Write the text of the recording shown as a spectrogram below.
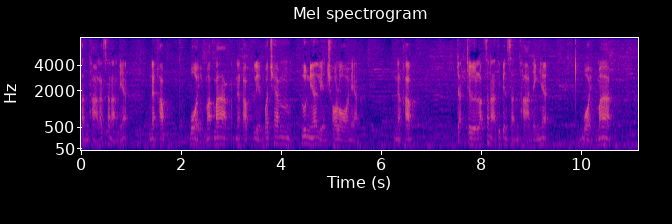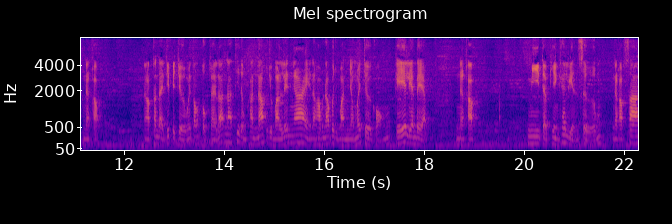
สันฐานลักษณะเนี้ยนะครับบ่อยมากๆนะครับเหรียญพ่อแชมรุ่นเนี้ยเหรียญชอรอเนี่ยนะครับจะเจอลักษณะที่เป็นสันฐานอย่างเงี้ยบ่อยมากนะครับ นะครับท่านใดที่ไปเจอไม่ต้องตกใจแล้วณที่สำคัญณปัจจุบันเล่นง่ายนะครับณปัจจุบันยังไม่เจอของเก๊เรียนแบบนะครับมีแต่เพียงแค่เหรียญเสริมนะครับสร้าง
